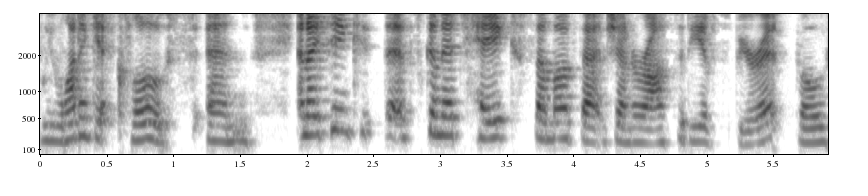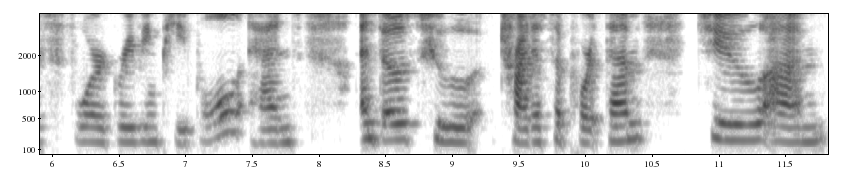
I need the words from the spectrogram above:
we want to get close. And and i think that's going to take some of that generosity of spirit both for grieving people and and those who try to support them to um,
